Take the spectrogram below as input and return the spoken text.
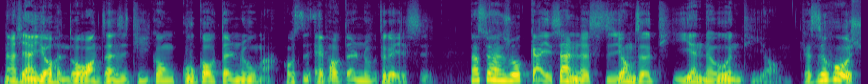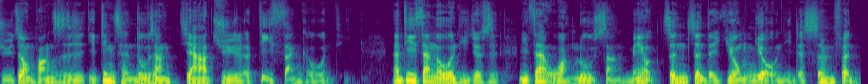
那现在有很多网站是提供 Google 登入嘛，或是 Apple 登入，这个也是。那虽然说改善了使用者体验的问题哦，可是或许这种方式一定程度上加剧了第三个问题。那第三个问题就是你在网络上没有真正的拥有你的身份。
